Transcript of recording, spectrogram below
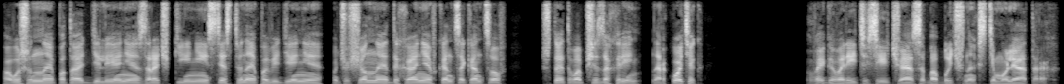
Повышенное потоотделение, зрачки, неестественное поведение, учащенное дыхание, в конце концов. Что это вообще за хрень? Наркотик?» «Вы говорите сейчас об обычных стимуляторах.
